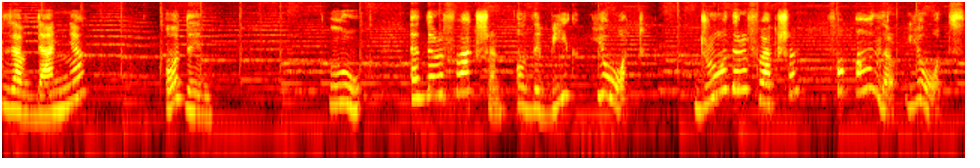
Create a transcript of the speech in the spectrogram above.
Завдання 1. Look at the reflection of the big yacht. Draw the reflection for other yachts.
